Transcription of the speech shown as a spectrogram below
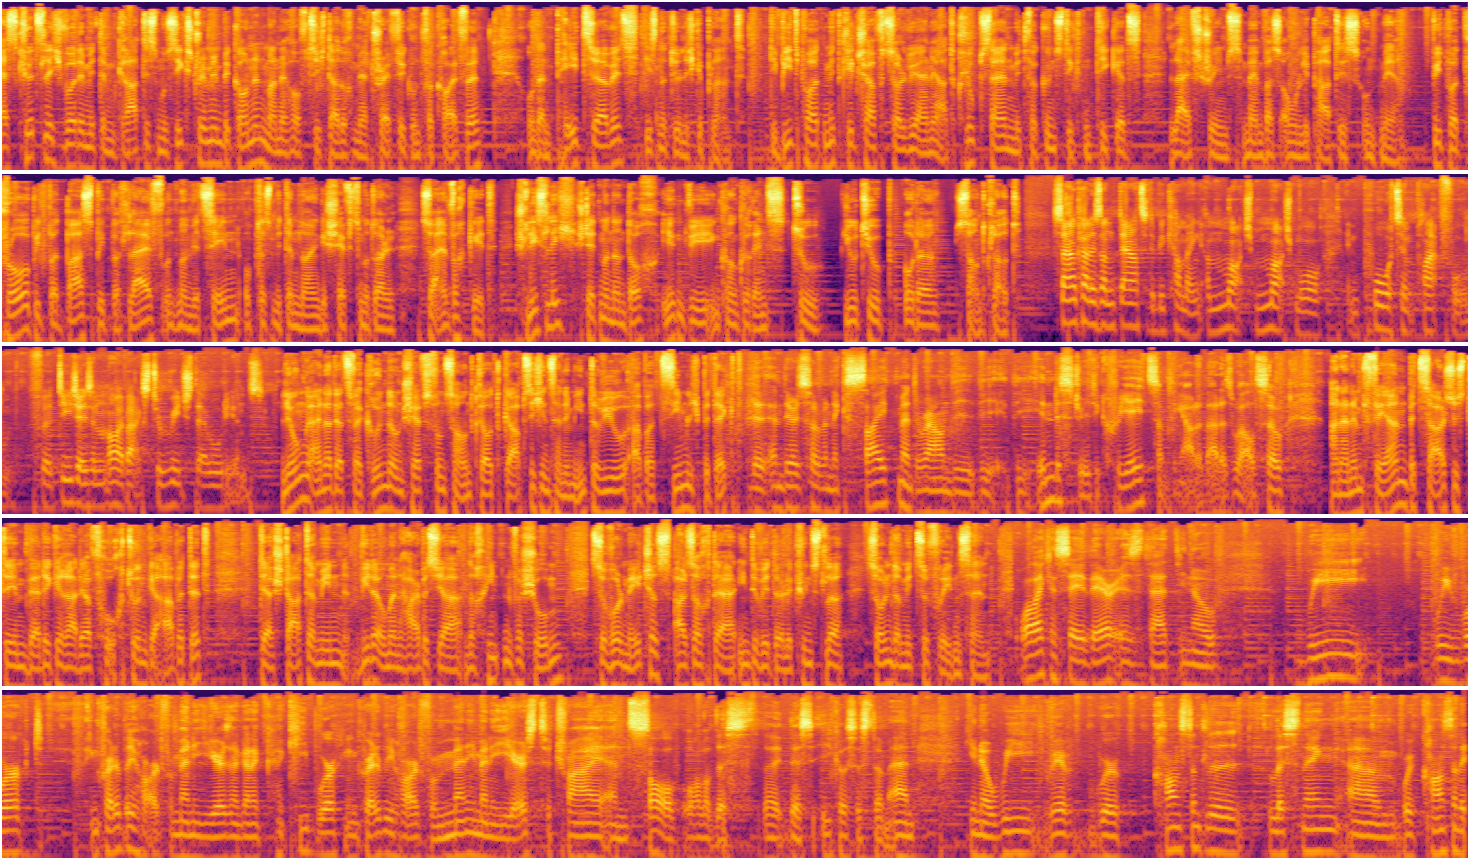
Erst kürzlich wurde mit dem gratis Musikstreaming begonnen, man erhofft sich dadurch mehr Traffic und Verkäufe und ein Paid-Service ist natürlich geplant. Die Beatport-Mitgliedschaft soll wie eine Art Club sein mit vergünstigten Tickets, Livestreams, Members-Only-Partys und mehr. Beatport Pro, Beatport Bass, Beatport Live und man wird sehen, ob das mit dem neuen Geschäftsmodell so einfach geht. Schließlich steht man dann doch irgendwie in Konkurrenz zu YouTube oder SoundCloud. SoundCloud is undoubtedly becoming a much, much more important platform for DJs and live acts to reach their audience. Leung, einer der zwei Gründer und Chefs von SoundCloud, gab sich in seinem Interview aber ziemlich bedeckt. And there's sort of an excitement around the, the, the industry to create something out of that as well. So An einem fairen Bezahlsystem werde gerade auf Hochtouren gearbeitet. Der Starttermin wieder um ein halbes Jahr nach hinten verschoben. Sowohl Majors als auch der individuelle Künstler sollen damit zufrieden sein. All I can say there is that, you know, we we've worked incredibly hard for many years and going to keep working incredibly hard for many many years to try and solve all of this this ecosystem and you know we we're we're constantly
